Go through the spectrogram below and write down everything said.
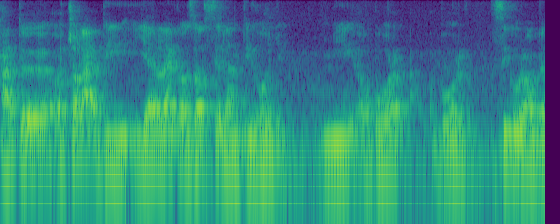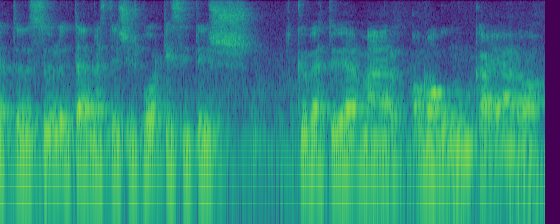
Hát a családi jelleg az azt jelenti, hogy mi a bor, bor szigorúan vett szőlőtermesztés és borkészítés követően már a magunk munkájára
